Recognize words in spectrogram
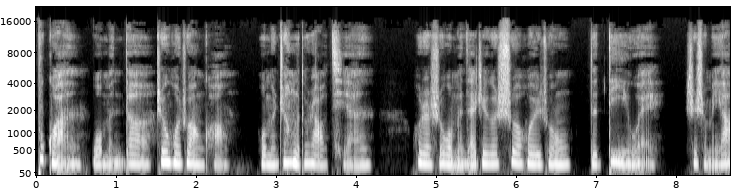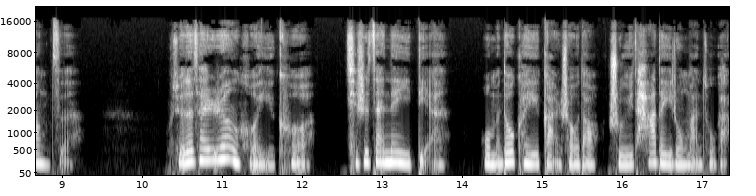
不管我们的生活状况，我们挣了多少钱，或者是我们在这个社会中的地位是什么样子？我觉得在任何一刻，其实，在那一点，我们都可以感受到属于他的一种满足感。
